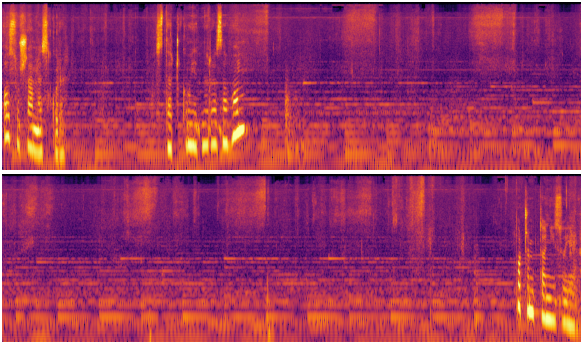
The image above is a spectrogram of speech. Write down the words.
Osuszamy skórę chusteczką jednorazową. Tonizujemy.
